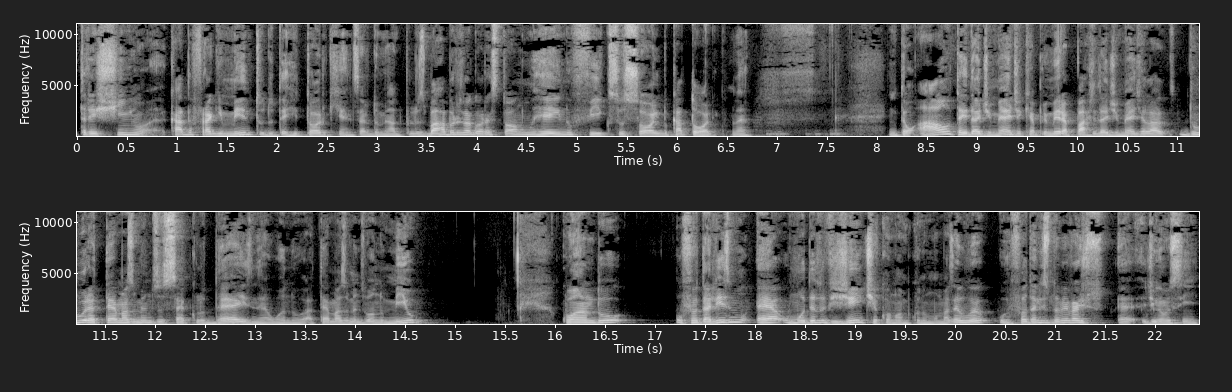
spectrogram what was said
trechinho, cada fragmento do território que antes era dominado pelos bárbaros agora se torna um reino fixo, sólido, católico. Né? Então, a Alta Idade Média, que é a primeira parte da Idade Média, ela dura até mais ou menos o século X, né, o ano, até mais ou menos o ano 1000, quando o feudalismo é o modelo vigente econômico no mundo, mas o, o feudalismo também vai, é, digamos assim,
